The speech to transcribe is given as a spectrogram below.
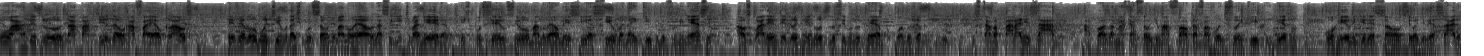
o árbitro da partida, o Rafael Klaus, revelou o motivo da expulsão de Manuel da seguinte maneira: expulsei o senhor Manuel Messias Silva da equipe do Fluminense aos 42 minutos do segundo tempo, quando o jogo estava paralisado após a marcação de uma falta a favor de sua equipe. O mesmo correu em direção ao seu adversário,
